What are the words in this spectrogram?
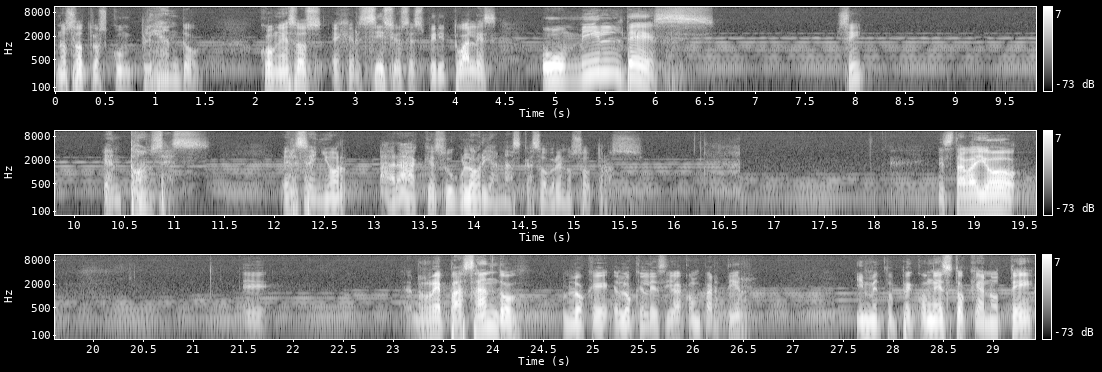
nosotros cumpliendo con esos ejercicios espirituales humildes. ¿Sí? Entonces el Señor hará que su gloria nazca sobre nosotros. Estaba yo eh, repasando lo que, lo que les iba a compartir y me topé con esto que anoté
